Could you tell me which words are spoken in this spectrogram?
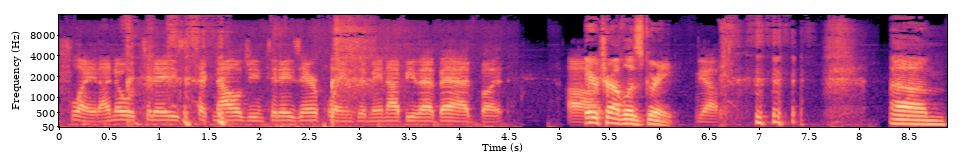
flight. I know with today's technology and today's airplanes, it may not be that bad, but uh, air travel is great. Yeah. um,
